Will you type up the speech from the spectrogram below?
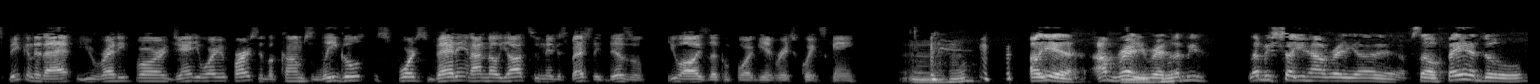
Speaking of that, you ready for January first? It becomes legal sports betting. I know y'all two niggas, especially Dizzle. You always looking for a get rich quick scheme. hmm Oh yeah, I'm ready, ready. Mhm. Let me let me show you how ready I am. So FanDuel,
